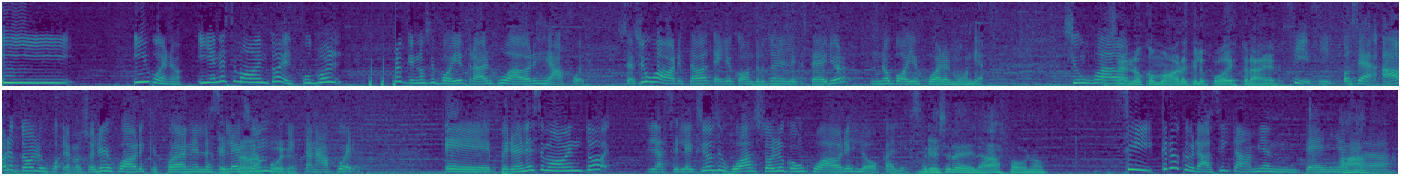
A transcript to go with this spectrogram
Y, y bueno, y en ese momento el fútbol creo que no se podía traer jugadores de afuera. O sea, si un jugador estaba tenía contrato en el exterior, no podía jugar al mundial. Si un O jugador sea, no como ahora que lo podés traer. Sí, sí. O sea, ahora todos los, la mayoría de los jugadores que juegan en la Están selección afuera. están afuera. Eh, pero en ese momento la selección se jugaba solo con jugadores locales. ¿Pero esa era de la AFA o no? Sí, creo que Brasil también tenía Ah, esa.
